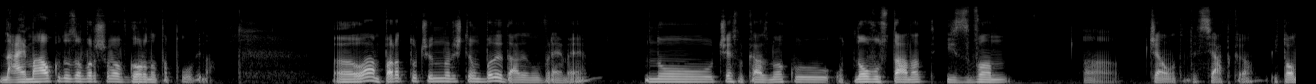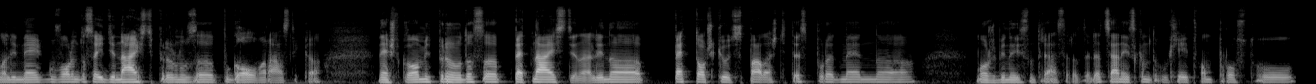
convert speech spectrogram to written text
Най-малко да завършва в горната половина. Лампард очевидно нали, ще му бъде дадено време, но честно казано, ако отново станат извън а, челната десятка, и то нали не говорим да са 11 примерно за поголова разлика, нещо такова, ми примерно да са 15 нали, на 5 точки от изпадащите, според мен а, може би наистина трябва да се разделят. Сега не искам да го хейтвам, просто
